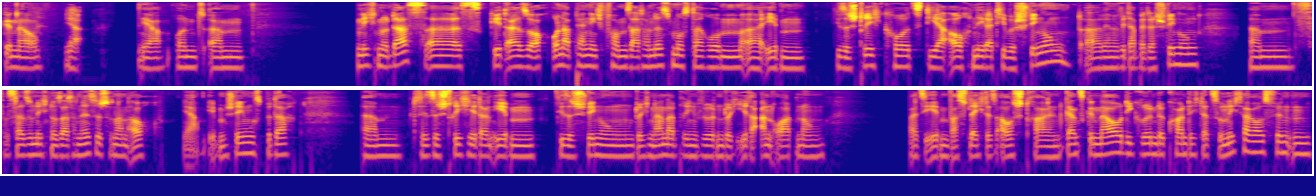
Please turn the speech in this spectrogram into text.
Genau. Ja. Ja, und ähm, nicht nur das, äh, es geht also auch unabhängig vom Satanismus darum, äh, eben diese Strichcodes, die ja auch negative Schwingung, da wären wir wieder bei der Schwingung, ähm, das ist also nicht nur satanistisch, sondern auch, ja, eben schwingungsbedacht, ähm, dass diese Striche dann eben diese Schwingungen durcheinander bringen würden durch ihre Anordnung, weil sie eben was Schlechtes ausstrahlen. Ganz genau die Gründe konnte ich dazu nicht herausfinden.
